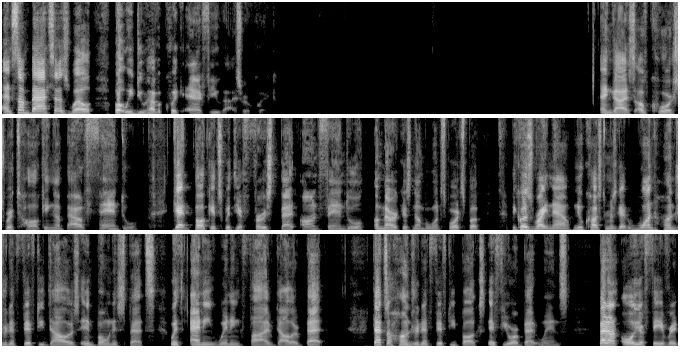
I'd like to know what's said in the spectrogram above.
and some bats as well. But we do have a quick ad for you guys, real quick. And guys, of course, we're talking about FanDuel. Get buckets with your first bet on FanDuel, America's number one sports book. Because right now, new customers get $150 in bonus bets with any winning $5 bet. That's 150 bucks if your bet wins. Bet on all your favorite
